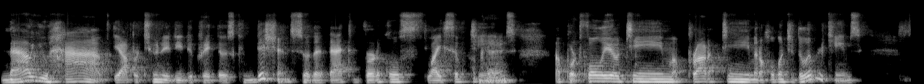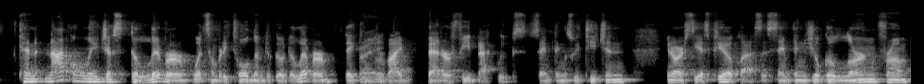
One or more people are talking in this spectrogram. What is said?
now you have the opportunity to create those conditions so that that vertical slice of Okay. teams a portfolio team a product team and a whole bunch of delivery teams can not only just deliver what somebody told them to go deliver they can Right. provide better feedback loops same things we teach in you know our cspo classes same things you'll go learn from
